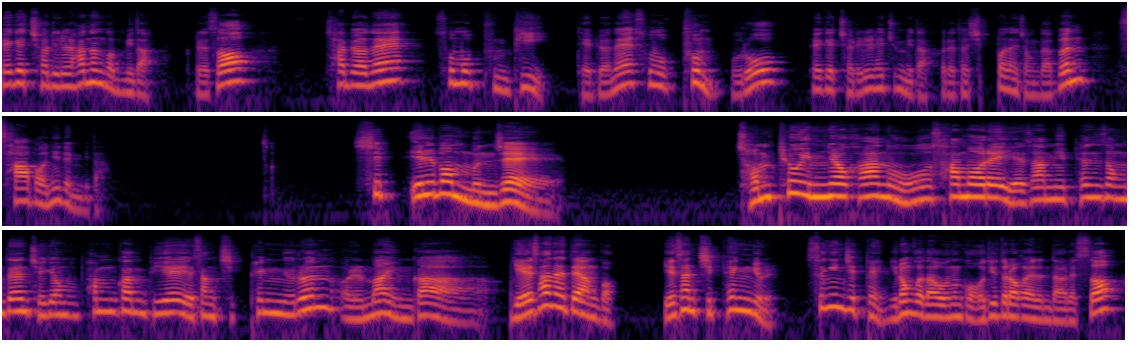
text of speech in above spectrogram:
회계 처리를 하는 겁니다. 그래서 차변에 소모품 B, 대변에 소모품으로 회계 처리를 해줍니다. 그래서 10번의 정답은 4번이 됩니다. 11번 문제. 전표 입력한 후 3월에 예산이 편성된 재경부 판관비의 예상 집행률은 얼마인가? 예산에 대한 거, 예산 집행률, 승인 집행 이런 거 나오는 거 어디 들어가야 된다 그랬어?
